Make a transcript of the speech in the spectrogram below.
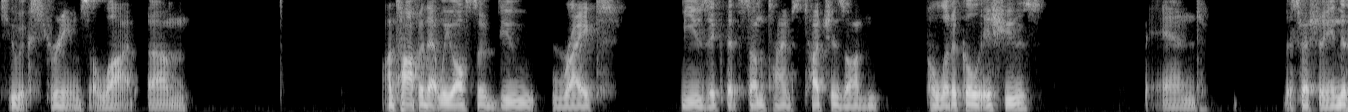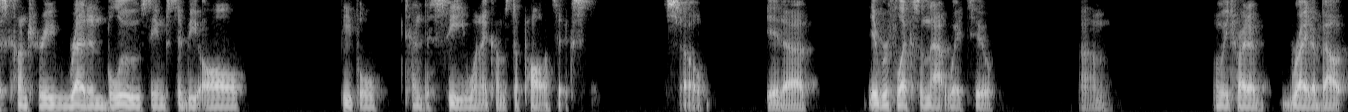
two extremes a lot. Um, on top of that, we also do write music that sometimes touches on political issues. And especially in this country, red and blue seems to be all people tend to see when it comes to politics. So it uh it reflects in that way too. Um, when we try to write about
